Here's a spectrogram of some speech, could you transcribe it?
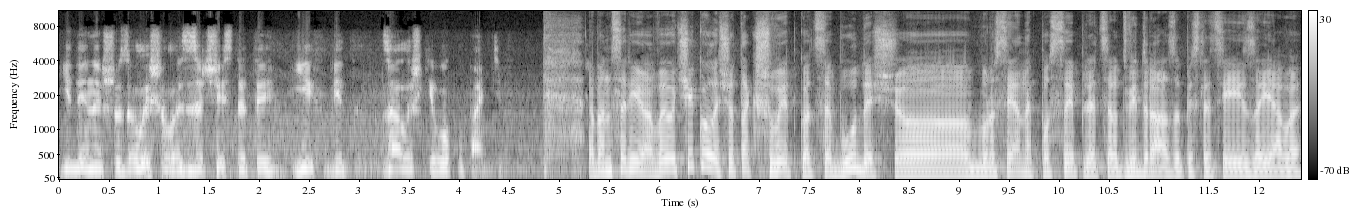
Єдине, що залишилось, зачистити їх від залишків окупантів. Пане Сергію, а ви очікували, що так швидко це буде, що росіяни посипляться от відразу після цієї заяви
